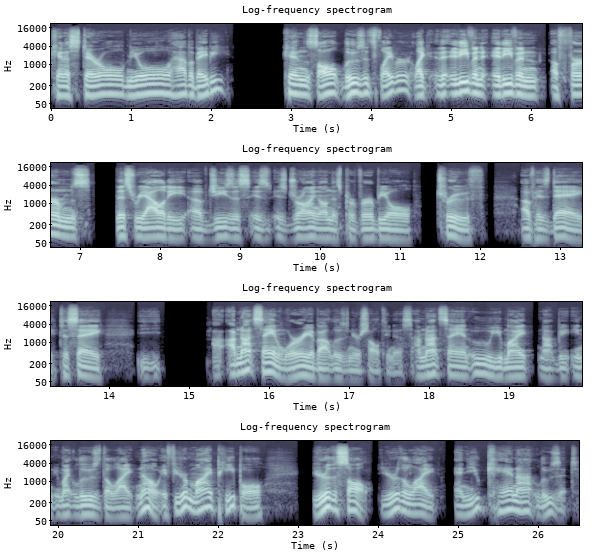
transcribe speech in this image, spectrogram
Can a sterile mule have a baby? Can salt lose its flavor? Like it even it even affirms this reality of Jesus is is drawing on this proverbial truth of his day to say I'm not saying worry about losing your saltiness. I'm not saying ooh you might not be you might lose the light. No, if you're my people, you're the salt, you're the light and you cannot lose it.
